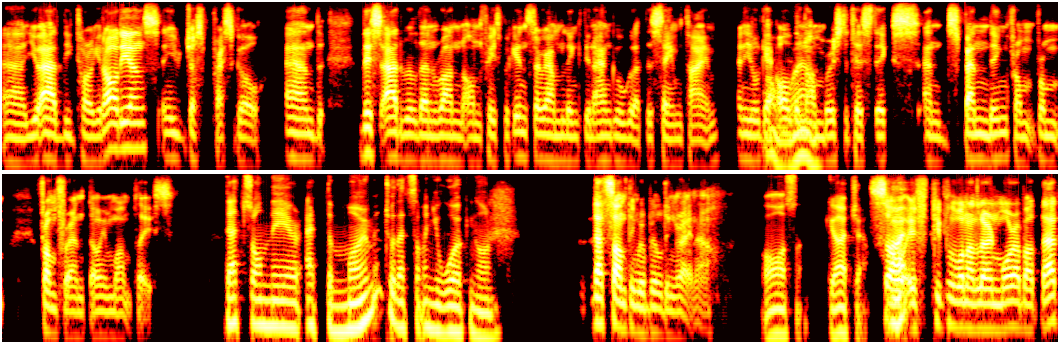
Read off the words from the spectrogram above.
uh, you add the target audience, and you just press go and this ad will then run on facebook instagram linkedin and google at the same time and you'll get oh, all wow. the numbers statistics and spending from from from Forento in one place that's on there at the moment or that's something you're working on that's something we're building right now awesome Gotcha. So right. if people want to learn more about that,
